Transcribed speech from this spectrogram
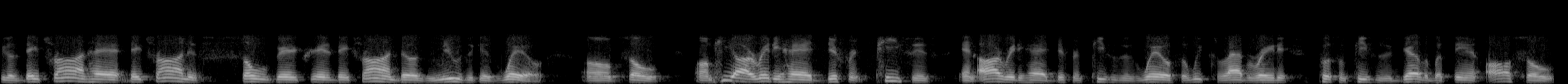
because Daytron had Daytron is so very creative. Daytron does music as well. Um, so um, he already had different pieces and already had different pieces as well. So we collaborated, put some pieces together, but then also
